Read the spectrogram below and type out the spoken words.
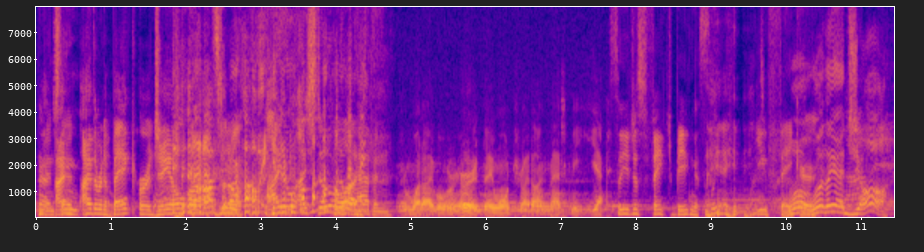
Vince, I'm that- either in a bank or a jail or a hospital. I don't. I still don't know what happened. From what I've overheard, they won't try to unmask me yet. So you just faked being asleep? you faker. Whoa, look, look at that jaw.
